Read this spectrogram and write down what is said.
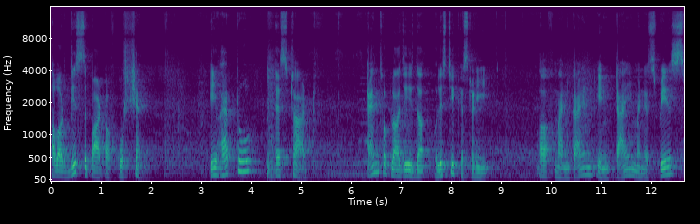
about this part of question, you have to start. Anthropology is the holistic study of mankind in time and space,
